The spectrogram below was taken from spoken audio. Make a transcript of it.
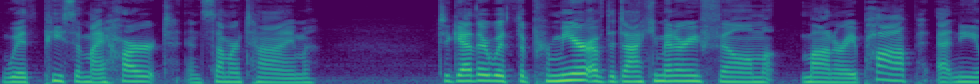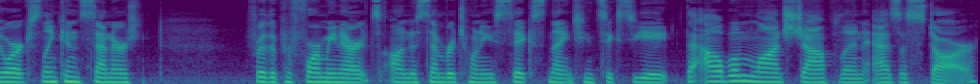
with Piece of My Heart and Summertime. together with the premiere of the documentary film Monterey Pop at New York's Lincoln Center for the Performing Arts on December 26, 1968, the album launched Joplin as a star.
